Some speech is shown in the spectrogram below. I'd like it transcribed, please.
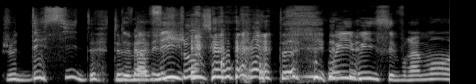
je, décide de, faire ma des vie. choses concrètes. oui, oui, c'est vraiment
